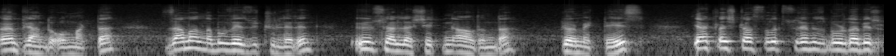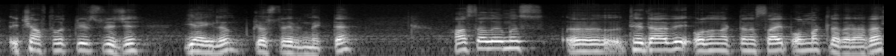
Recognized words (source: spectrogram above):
ön planda olmakta. Zamanla bu veziküllerin ülserler şeklini aldığında görmekteyiz. Yaklaşık hastalık süremiz burada bir iki haftalık bir süreci yayılım gösterebilmekte. Hastalığımız e, tedavi olanaklarına sahip olmakla beraber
